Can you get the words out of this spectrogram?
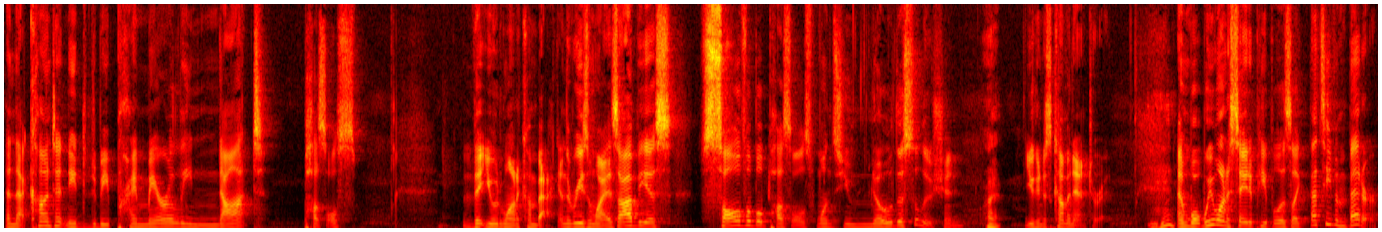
and that content needed to be primarily not puzzles that you would want to come back. And the reason why is obvious solvable puzzles, once you know the solution, Right. you can just come and enter it. Mm-hmm. And what we want to say to people is like, that's even better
